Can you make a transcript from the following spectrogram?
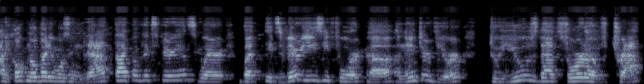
I hope nobody was in that type of experience where, but it's very easy for uh, an interviewer to use that sort of trap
